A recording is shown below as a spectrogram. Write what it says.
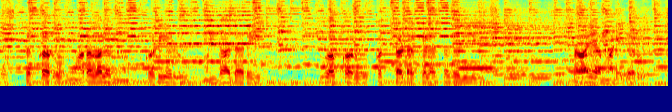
ದಸ್ತಕರು ಮರಗಳನ್ನು ಕಡಿಯಲು ಮುಂದಾದರೆ ಯುವಕರು ಕಟ್ಟಡ ಕೆಲಸದಲ್ಲಿ ಸಹಾಯ ಮಾಡಿದರು.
